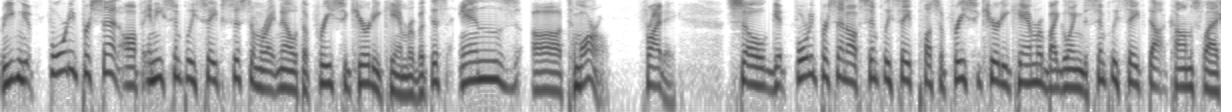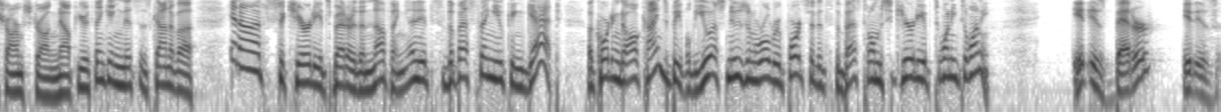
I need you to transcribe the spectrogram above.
where you can get 40% off any SimpliSafe system right now with a free security camera, but this ends uh, tomorrow, Friday. So get 40% off SimpliSafe plus a free security camera by going to simplisafe.com slash Armstrong. Now, if you're thinking this is kind of a, you know, it's security, it's better than nothing, it's the best thing you can get, according to all kinds of people. The U.S. News and World Report said it's the best home security of 2020. It is better It is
